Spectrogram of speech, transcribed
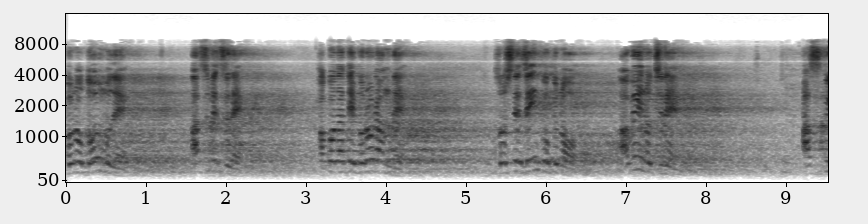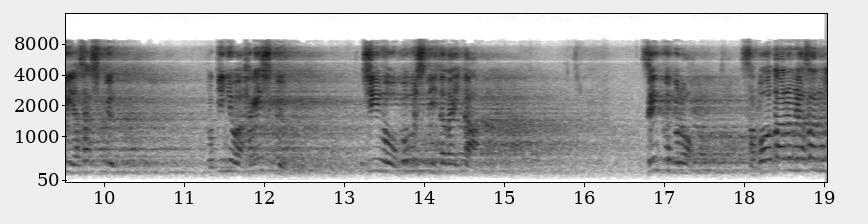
このドームでアスベツで函館室蘭でそして全国のアウェーの地で熱く優しく時には激しくチームを鼓舞していただいた全国のサポーターの皆さんに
